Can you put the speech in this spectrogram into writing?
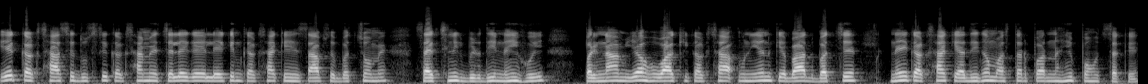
एक कक्षा से दूसरी कक्षा में चले गए, लेकिन कक्षा के हिसाब से बच्चों में शैक्षणिक वृद्धि नहीं हुई। परिणाम यह हुआ कि कक्षा उन्नयन के बाद बच्चे नई कक्षा के अधिगम स्तर पर नहीं पहुँच सके।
